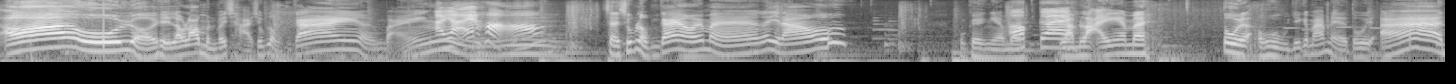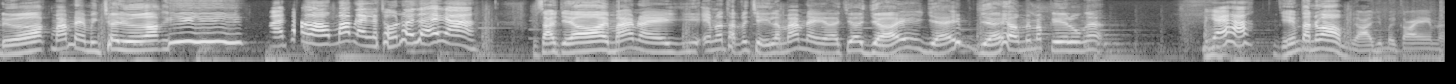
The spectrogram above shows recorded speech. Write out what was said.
ờ ui rồi thì lâu lâu mình phải xài súng lục cái bạn À, vậy hả? Ừ. xài súng lục cái thôi mà có gì đâu ok anh em ơi Ok làm lại anh em ơi tôi là ồ vậy cái map này là tôi à được map này mình chơi được. Bạn chắc không? Map này là trốn hơi dễ nha sao chị ơi map này em nói thật với chị là map này là chơi dễ dễ dễ hơn mấy map kia luôn á. Dễ hả? chị hiểm tin đúng không? Rồi chuẩn bị coi em nè.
